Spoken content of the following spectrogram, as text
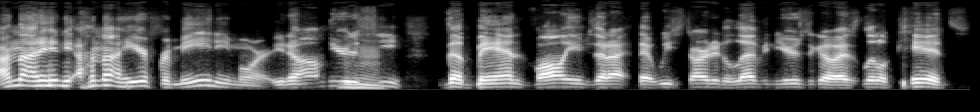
I'm not in. I'm not here for me anymore. You know, I'm here Mhm. to see the band volumes that I that we started 11 years ago as little kids,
